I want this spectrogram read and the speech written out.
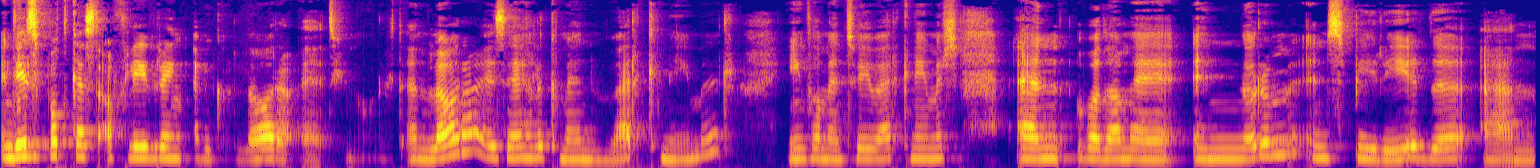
In deze podcastaflevering heb ik Laura uitgenodigd. En Laura is eigenlijk mijn werknemer, een van mijn twee werknemers. En wat dat mij enorm inspireerde aan,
